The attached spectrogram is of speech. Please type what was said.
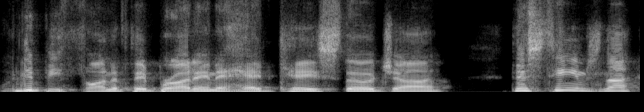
Wouldn't it be fun if they brought in a head case though, John? This team's not.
